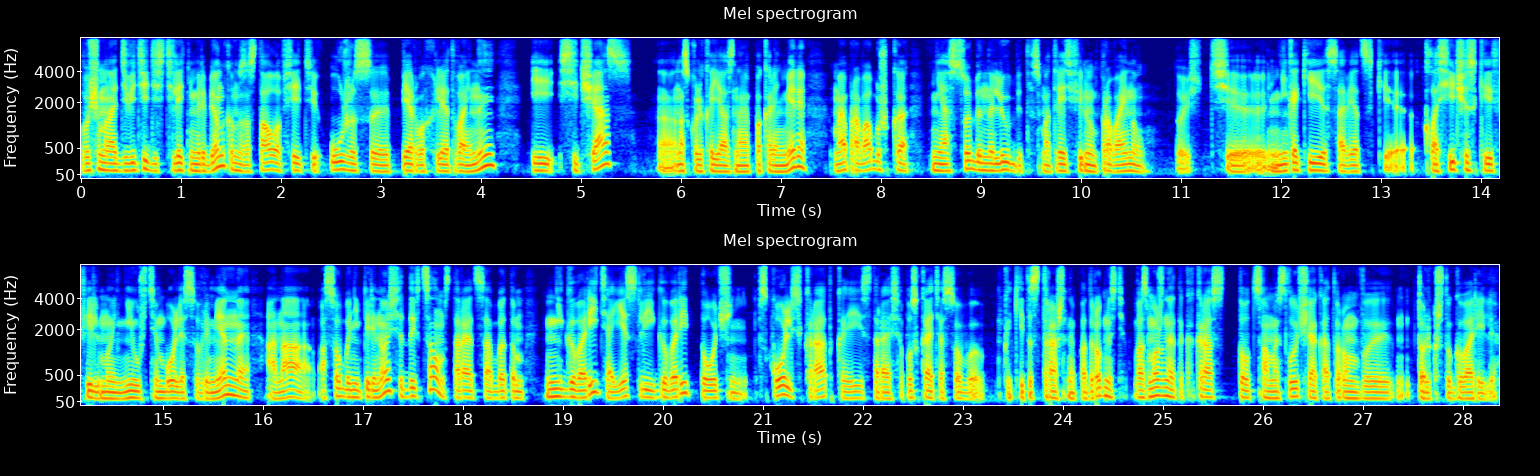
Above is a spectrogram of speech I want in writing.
В общем, она 9-10-летним ребенком застала все эти ужасы первых лет войны, и сейчас, э, насколько я знаю, по крайней мере, моя прабабушка не особенно любит смотреть фильмы про войну. То есть э, никакие советские классические фильмы, ни уж тем более современные, она особо не переносит, да и в целом старается об этом не говорить, а если и говорит, то очень вскользь, кратко и стараясь опускать особо какие-то страшные подробности. Возможно, это как раз тот самый случай, о котором вы только что говорили,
